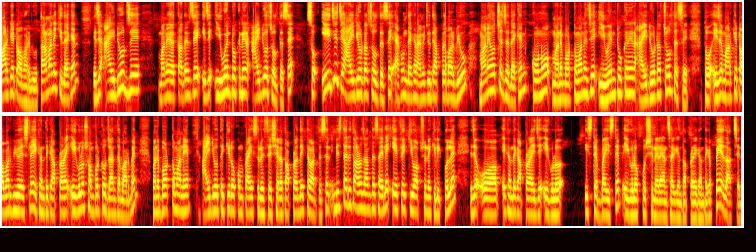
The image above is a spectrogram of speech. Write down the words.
মার্কেট ওভারভিউ তার মানে কি দেখেন? এই যে আইডিওর যে মানে তাদের যে, এই যে ইউএন টোকেনের আইডিও চলতেছে সো এই যে যে আইডিওটা চলতেছে, এখন দেখেন আমি যদি আপনার ভিউ মানে হচ্ছে যে দেখেন, কোনো মানে বর্তমানে যে ইউএন টোকেনের আইডিওটা চলতেছে, তো এই যে মার্কেট ওভারভিউ আসলে এখান থেকে আপনারা এগুলো সম্পর্কেও জানতে পারবেন। মানে বর্তমানে আইডিওতে কীরকম প্রাইস রয়েছে সেটা তো আপনারা দেখতে পারতেছেন। বিস্তারিত আরও জানতে চাইলে এফ এ কিউ অপশনে ক্লিক করলে, এই যে এখান থেকে আপনারা এই যে এগুলো স্টেপ বাই স্টেপ এইগুলো কোশ্চেনের অ্যান্সার কিন্তু আপনারা এখান থেকে পেয়ে যাচ্ছেন।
